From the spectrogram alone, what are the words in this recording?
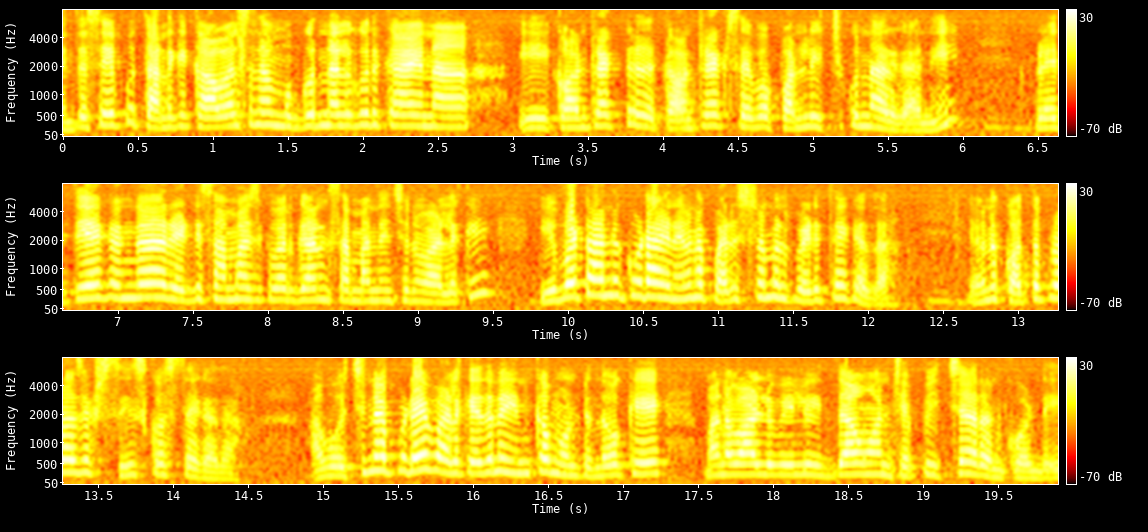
ఎంతసేపు తనకి కావాల్సిన ముగ్గురు నలుగురికి ఆయన ఈ కాంట్రాక్ట్ కాంట్రాక్ట్స్ ఏవో పనులు ఇచ్చుకున్నారు కానీ ప్రత్యేకంగా రెడ్డి సామాజిక వర్గానికి సంబంధించిన వాళ్ళకి ఇవ్వటానికి కూడా ఆయన ఏమైనా పరిశ్రమలు పెడితే కదా ఏమైనా కొత్త ప్రాజెక్ట్స్ తీసుకొస్తే కదా. అవి వచ్చినప్పుడే వాళ్ళకి ఏదైనా ఇన్కమ్ ఉంటుంది. ఓకే మన వాళ్ళు వీళ్ళు ఇద్దాము అని చెప్పి ఇచ్చారనుకోండి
